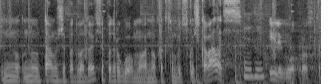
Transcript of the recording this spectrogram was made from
Ну, ну там же под водой все по-другому. Оно как-нибудь скучковалось? И легло просто.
